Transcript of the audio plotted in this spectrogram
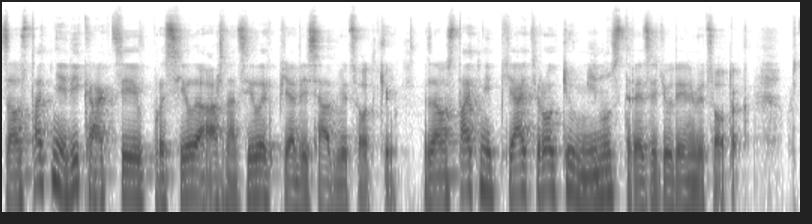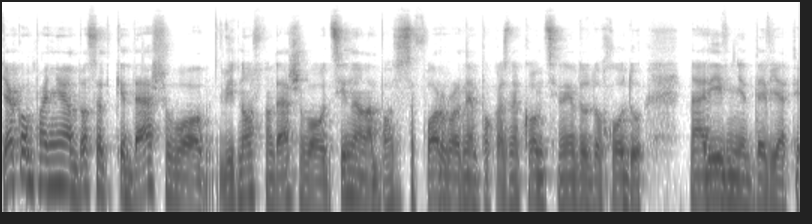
За останній рік акції просіли аж на цілих 50%. За останні 5 років мінус 31%. Хоча компанія досить дешево дешево, відносно дешево оцінена, з показником ціни до доходу на рівні 9.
